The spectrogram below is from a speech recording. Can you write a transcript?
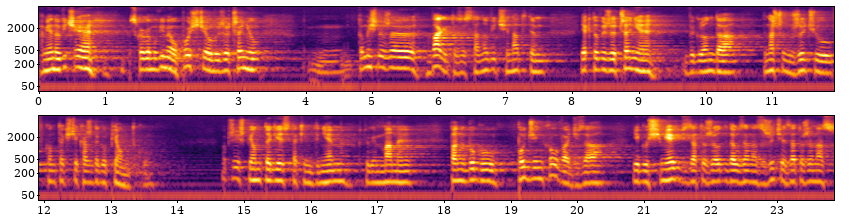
a mianowicie, skoro mówimy o poście, o wyrzeczeniu, mm, to myślę, że warto zastanowić się nad tym, jak to wyrzeczenie wygląda w naszym życiu w kontekście każdego piątku. Bo przecież piątek jest takim dniem, w którym mamy Panu Bogu podziękować za Jego śmierć, za to, że oddał za nas życie, za to, że nas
